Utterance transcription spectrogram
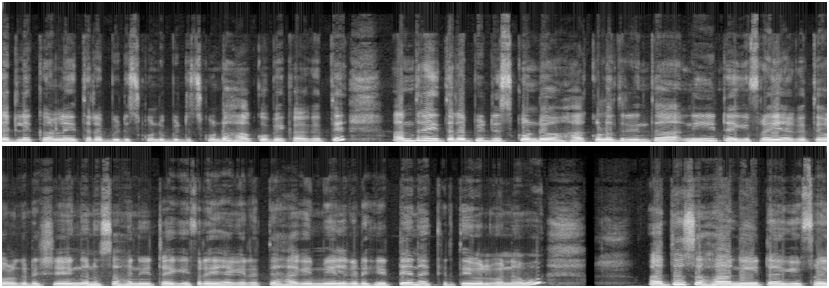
ಕಡಲೆಕಾಳನ್ನ ಈ ಥರ ಬಿಡಿಸ್ಕೊಂಡು ಬಿಡಿಸ್ಕೊಂಡು ಹಾಕೋಬೇಕಾಗತ್ತೆ. ಅಂದರೆ ಈ ಥರ ಬಿಡಿಸ್ಕೊಂಡು ಹಾಕೊಳ್ಳೋದ್ರಿಂದ ನೀಟಾಗಿ ಫ್ರೈ ಆಗುತ್ತೆ, ಒಳಗಡೆ ಶೇಂಗಾನು ಸಹ ನೀಟಾಗಿ ಫ್ರೈ ಆಗಿರುತ್ತೆ. ಹಾಗೆ ಮೇಲ್ಗಡೆ ಹಿಟ್ಟೇನು ಹಾಕಿರ್ತೀವಲ್ವ ನಾವು? ಅದು ಸಹ ನೀಟಾಗಿ ಫ್ರೈ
